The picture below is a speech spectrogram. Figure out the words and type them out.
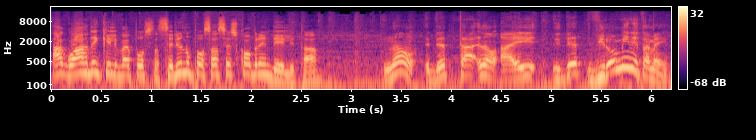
Aguardem que ele vai postar. Se ele não postar, vocês cobrem dele, tá? Não, detalhe. Não, aí. de- virou mini também.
